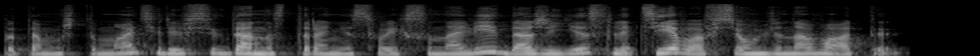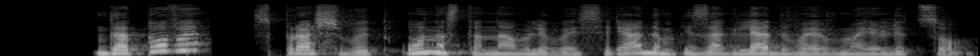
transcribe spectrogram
потому что матери всегда на стороне своих сыновей, даже если те во всем виноваты. «Готовы?» – спрашивает он, останавливаясь рядом и заглядывая в мое лицо.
